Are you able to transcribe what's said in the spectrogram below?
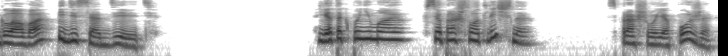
Глава 59 «Я так понимаю, все прошло отлично?» Спрашиваю я позже,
